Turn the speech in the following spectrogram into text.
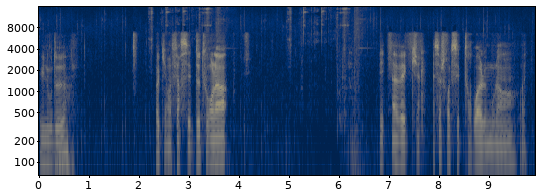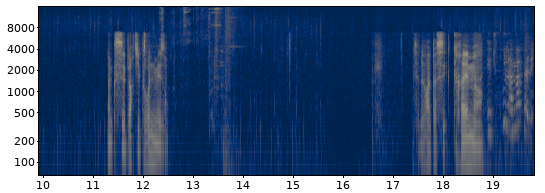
une ou deux. Ok, on va faire ces deux tours là. Et avec... Et ça je crois que c'est 3 le moulin, hein, ouais. Donc c'est parti pour une maison. Ça devrait passer crème. Et du coup, la map, elle est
